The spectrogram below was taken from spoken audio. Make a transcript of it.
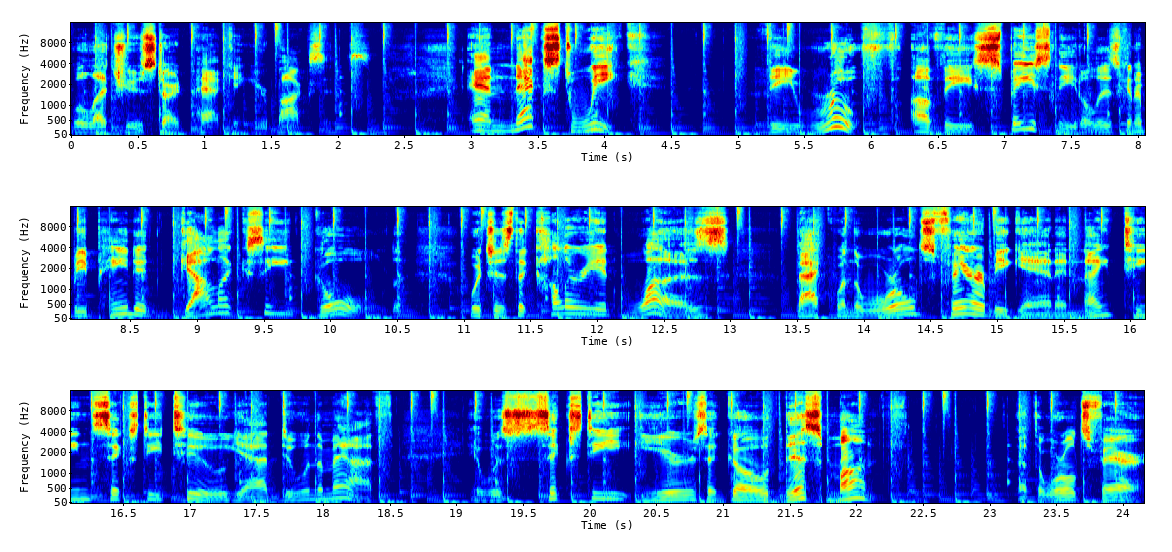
will let you start packing your boxes. And next week, the roof of the Space Needle is going to be painted Galaxy Gold, which is the color it was back when the World's Fair began in 1962. Yeah, doing the math. It was 60 years ago this month that the World's Fair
